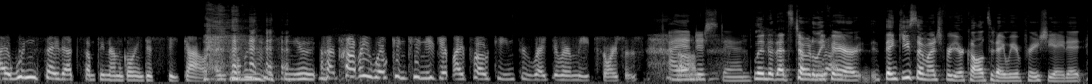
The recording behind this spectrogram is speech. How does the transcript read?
I wouldn't say that's something I'm going to seek out. I probably continue. I probably will continue to get my protein through regular meat sources. I um, understand, Linda. That's totally right. fair. Thank you so much for your call today. We appreciate it.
